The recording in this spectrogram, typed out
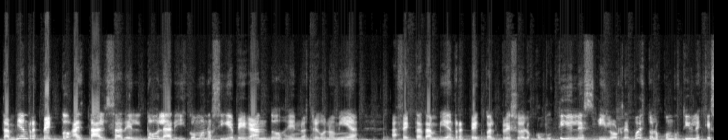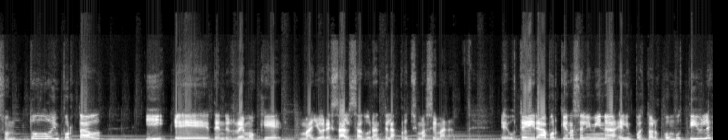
También respecto a esta alza del dólar y cómo nos sigue pegando en nuestra economía, afecta también respecto al precio de los combustibles y los repuestos de los combustibles que son todo importados y eh, tendremos que mayores alzas durante las próximas semanas. Eh, usted dirá, ¿por qué no se elimina el impuesto a los combustibles?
